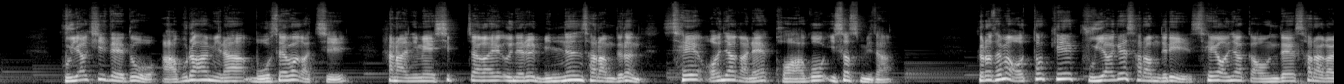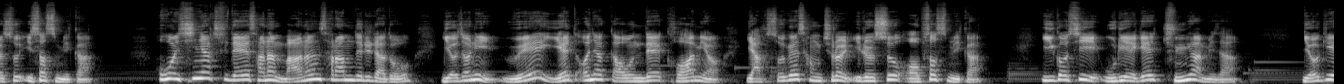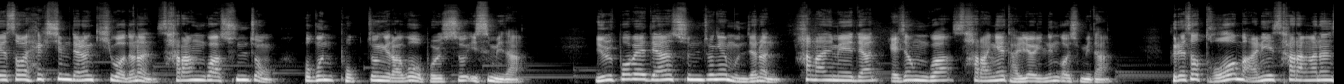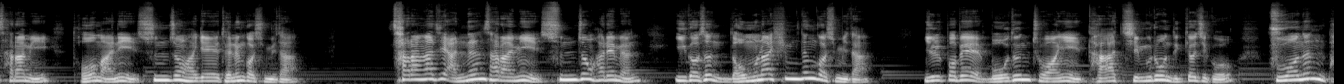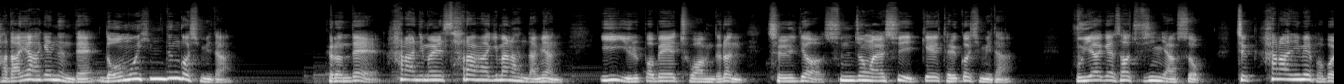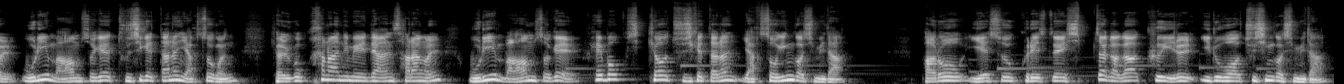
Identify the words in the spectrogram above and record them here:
구약 시대에도 아브라함이나 모세와 같이 하나님의 십자가의 은혜를 믿는 사람들은 새 언약 안에 거하고 있었습니다. 그렇다면 어떻게 구약의 사람들이 새 언약 가운데 살아갈 수 있었습니까? 혹은 신약 시대에 사는 많은 사람들이라도 여전히 왜 옛 언약 가운데 거하며 약속의 상추를 이룰 수 없었습니까? 이것이 우리에게 중요합니다. 여기에서 핵심되는 키워드는 사랑과 순종 혹은 복종이라고 볼 수 있습니다. 율법에 대한 순종의 문제는 하나님에 대한 애정과 사랑에 달려 있는 것입니다. 그래서 더 많이 사랑하는 사람이 더 많이 순종하게 되는 것입니다. 사랑하지 않는 사람이 순종하려면 이것은 너무나 힘든 것입니다. 율법의 모든 조항이 다 짐으로 느껴지고 구원은 받아야 하겠는데 너무 힘든 것입니다. 그런데 하나님을 사랑하기만 한다면 이 율법의 조항들은 즐겨 순종할 수 있게 될 것입니다. 구약에서 주신 약속, 즉 하나님의 법을 우리 마음속에 두시겠다는 약속은 결국 하나님에 대한 사랑을 우리 마음속에 회복시켜 주시겠다는 약속인 것입니다. 바로 예수 그리스도의 십자가가 그 일을 이루어 주신 것입니다.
